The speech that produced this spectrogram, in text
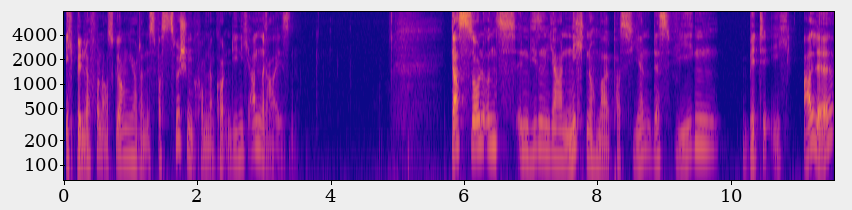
Ich bin davon ausgegangen, ja, dann ist was zwischengekommen, dann konnten die nicht anreisen. Das soll uns in diesen Jahren nicht nochmal passieren. Deswegen bitte ich alle,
